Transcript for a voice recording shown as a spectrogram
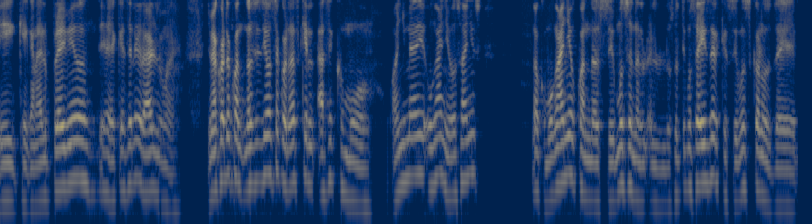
y que ganar el premio, hay que celebrarlo, madre. Yo me acuerdo cuando, no sé si vos te acordás que hace como un año y medio, un año, dos años, no, como un año, cuando estuvimos en, los últimos seis, que estuvimos con los de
